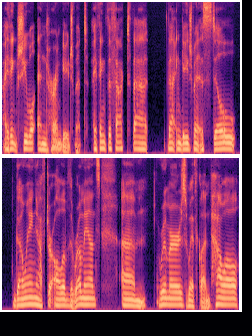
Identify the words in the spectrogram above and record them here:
I think she will end her engagement. I think the fact that that engagement is still going after all of the romance um, rumors with Glen Powell.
